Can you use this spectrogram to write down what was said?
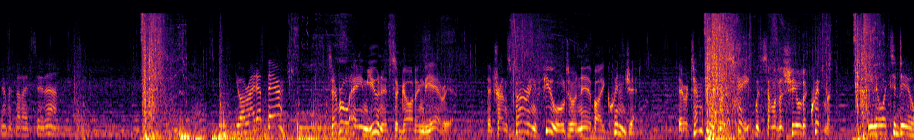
Never thought I'd say that. You all right up there? Several AIM units are guarding the area. They're transferring fuel to a nearby Quinjet. They're attempting to escape with some of the shield equipment. You know what to do.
